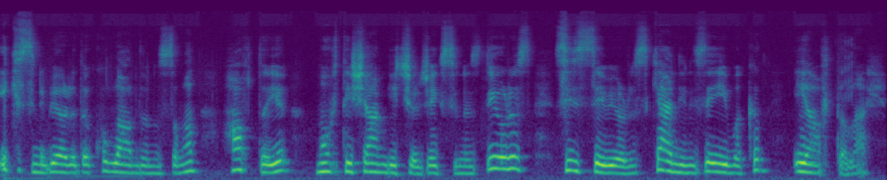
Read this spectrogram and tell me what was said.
İkisini bir arada kullandığınız zaman haftayı muhteşem geçireceksiniz diyoruz. Sizi seviyoruz. Kendinize iyi bakın. İyi haftalar.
